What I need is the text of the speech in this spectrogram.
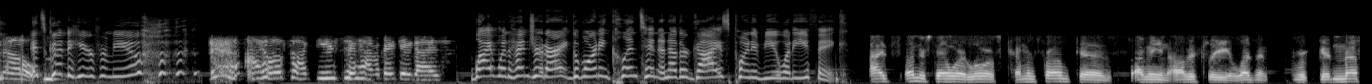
No. it's good to hear from you. I will talk to you soon. Have a great day, guys. Y100. All right. Good morning, Clinton. Another guy's point of view. What do you think? I understand where Laura's coming from because I mean, obviously, it wasn't good enough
